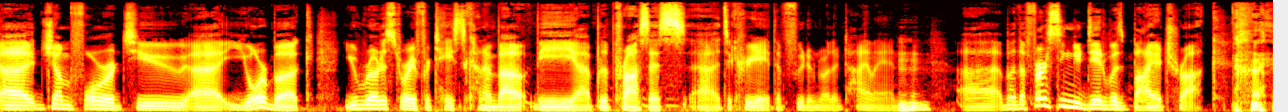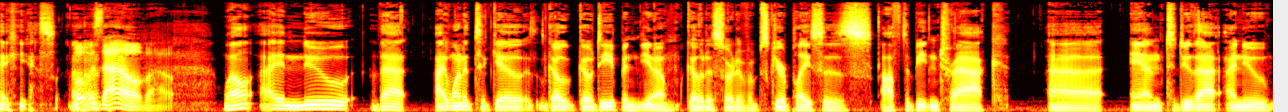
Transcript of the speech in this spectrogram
uh, jump forward to uh, your book. You wrote a story for Taste, kind of about the uh, the process uh, to create the food of northern Thailand. Mm-hmm. Uh, but the first thing you did was buy a truck. yes. What Uh-huh. was that all about? Well, I knew that I wanted to go go go deep and you know go to sort of obscure places off the beaten track. Uh, and to do that, I knew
